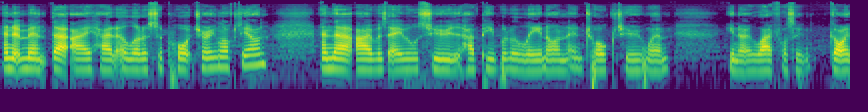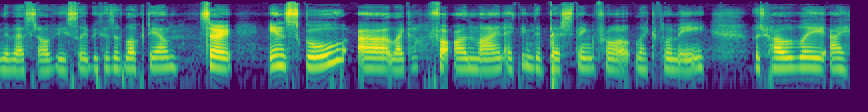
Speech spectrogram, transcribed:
and it meant that I had a lot of support during lockdown, and that I was able to have people to lean on and talk to when you know, life wasn't going the best, obviously, because of lockdown. So in school, uh, like for online, I think the best thing for like for me was probably I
